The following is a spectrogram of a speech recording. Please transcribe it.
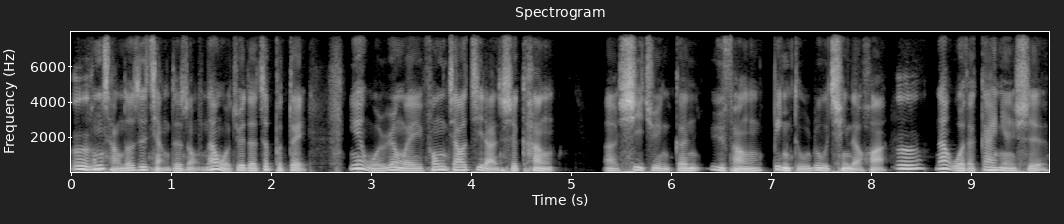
嗯，通常都是讲这种。那我觉得这不对，因为我认为蜂胶既然是抗。呃，细菌跟预防病毒入侵的话，嗯，那我的概念是，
